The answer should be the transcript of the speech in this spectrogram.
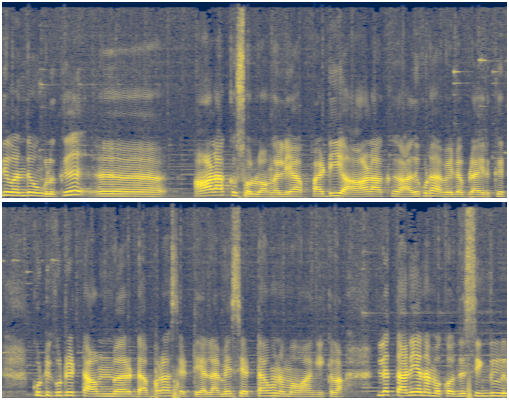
இது வந்து உங்களுக்கு ஆளாக்கு சொல்லுவாங்க இல்லையா? படி ஆளாக்கு அது கூட அவைலபிளாக இருக்குது குட்டி குட்டி டம்ளர் டபரா செட் எல்லாமே செட்டாகவும் நம்ம வாங்கிக்கலாம். இல்லை தனியாக நமக்கு வந்து சிங்கிள்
